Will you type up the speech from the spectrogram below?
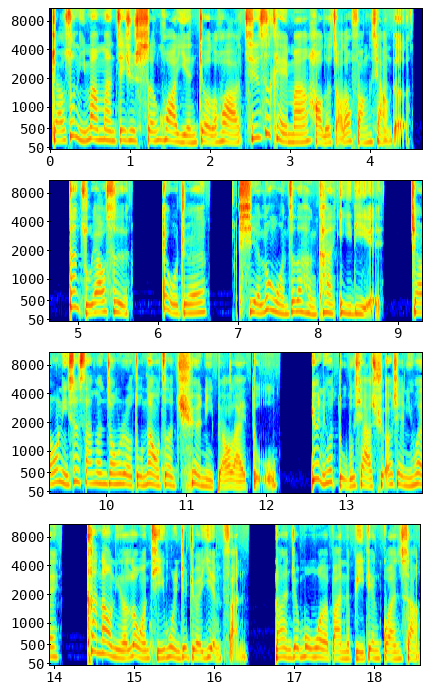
假如说你慢慢继续深化研究的话，其实是可以蛮好的找到方向的。但主要是，哎，我觉得写论文真的很看毅力诶。假如你是三分钟热度，那我真的劝你不要来读，因为你会读不下去，而且你会看到你的论文题目，你就觉得厌烦，然后你就默默的把你的笔电关上，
